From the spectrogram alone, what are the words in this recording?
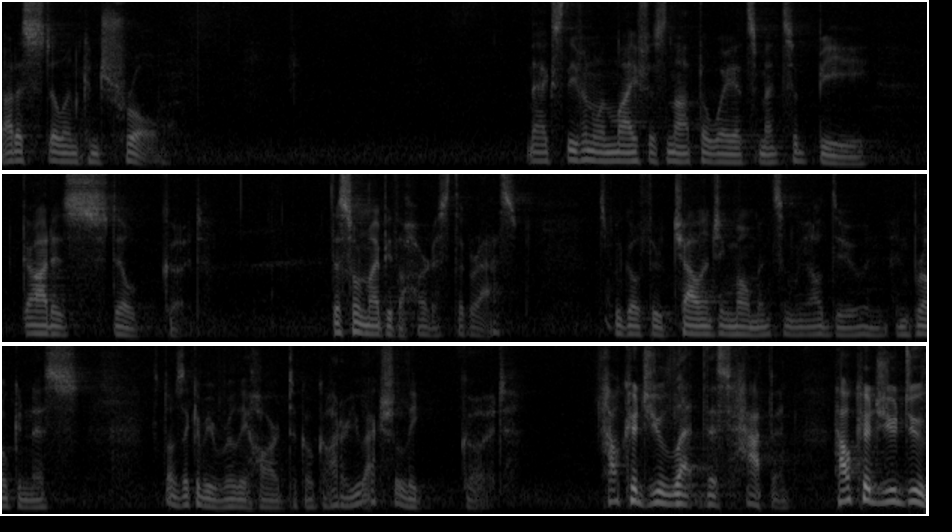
God is still in control. Next, even when life is not the way it's meant to be, God is still good. This one might be the hardest to grasp as we go through challenging moments, and we all do, and, and brokenness. Sometimes it can be really hard to go, God, are you actually? How could you let this happen? How could you do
